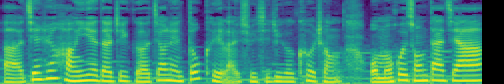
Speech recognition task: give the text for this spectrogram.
呃健身行业的这个教练都可以来学习这个课程。我们会从大家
